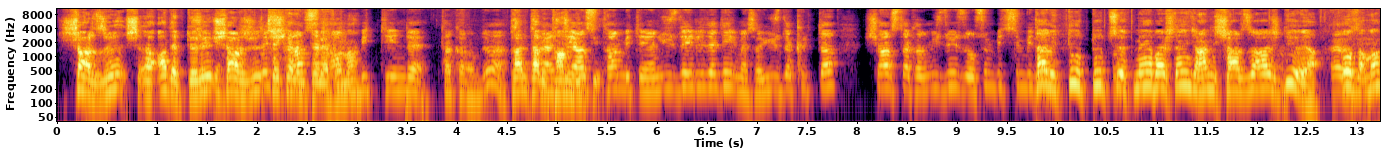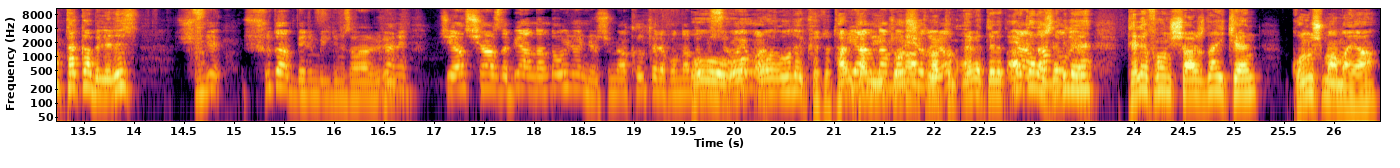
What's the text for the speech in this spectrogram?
şarjı ş- adaptörü Çekin. şarjı Ve çekelim şarj telefona. Tam bittiğinde takalım değil mi? Tabii, tabii, yani tam cihaz bitti- tam bitti yani %50'de değil mesela %40'da şarj takalım %100 olsun bitsin bir daha. Tabii tut tut sötmeye başlayınca hani şarjı az diyor ya. Evet. O zaman takabiliriz. Şimdi şu da benim bildiğim zarar veriyor. Hani cihaz şarjda bir yandan da oyun oynuyoruz. Şimdi akıllı telefonlarda O, bir sürü oyun var. o, o da kötü. Tabii Bir tabii ilk onu boşalıyor, hatırlattın. Evet evet bir arkadaşlar bir de telefon şarjdayken konuşmamaya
